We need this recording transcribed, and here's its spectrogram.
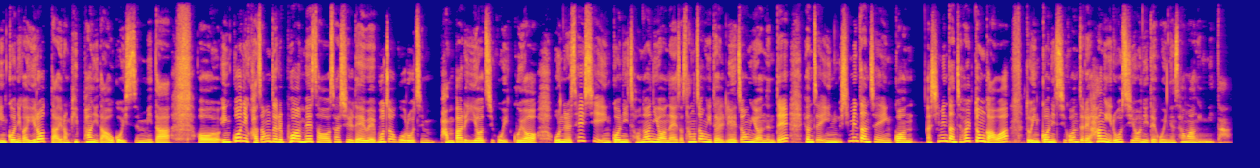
인권위가 잃었다 이런 비판이 나오고 있습니다. 어, 인권위 과장들을 포함해서 사실 내외부적으로 지금 반발이 이어지고 있고요. 오늘 3시 인권위 전원위원회에서 상정이 될 예정이었는데 현재 인- 시민단체 인권 아, 시민단체 활동가와 또 인권위 직원들의 항의로 지연이 되고 있는 상황입니다.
